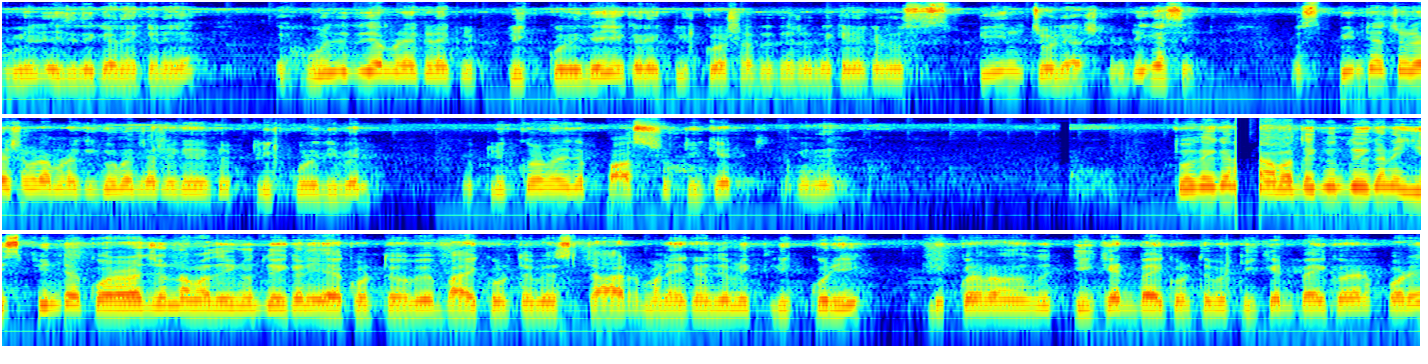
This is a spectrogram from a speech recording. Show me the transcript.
হুইল এই যে দেখেন এখানে। হুইল যদি আমরা এখানে ক্লিক করে দিই, এখানে ক্লিক করার সাথে সাথে দেখেন এখানে স্পিন চলে আসলো, ঠিক আছে? তো স্পিনটা চলে আসার পর আমরা কী করবেন জাস্ট এখানে ক্লিক করে দিবেন। তো ক্লিক করার পরে পাঁচশো টিকিট এখানে তো দেখেন আমাদের কিন্তু এখানে স্পিনটা করার জন্য আমাদের কিন্তু এখানে ইয়ে করতে হবে বাই করতে হবে স্টার মানে এখানে যদি আমি ক্লিক করি ক্লিক করার পর আমাদের টিকিট বাই করতে হবে। টিকিট বাই করার পরে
